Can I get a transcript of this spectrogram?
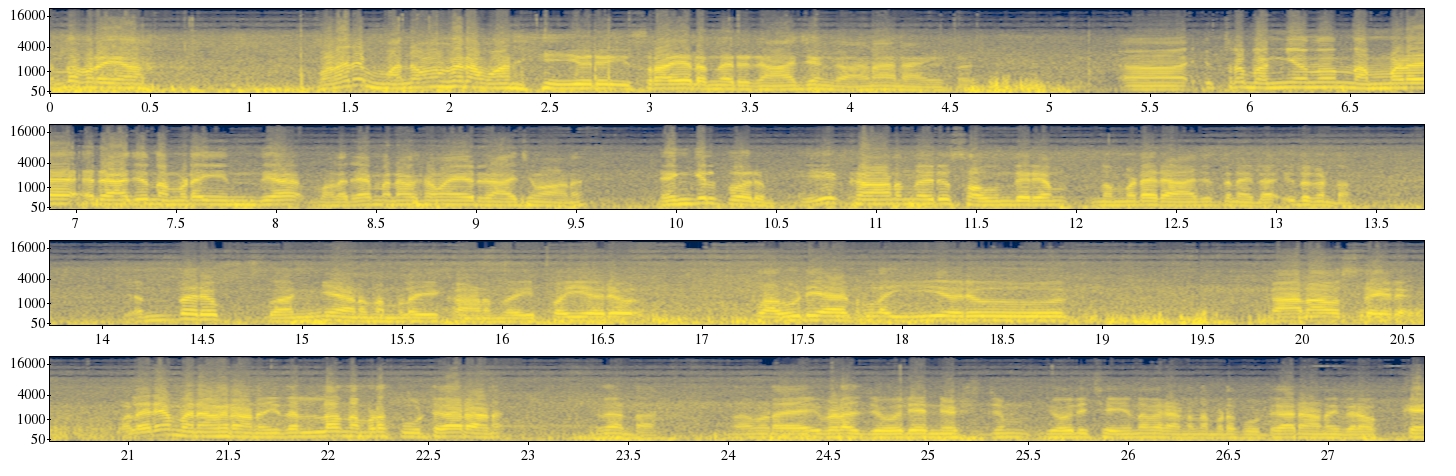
എന്താ പറയുക വളരെ മനോഹരമാണ് ഈ ഒരു ഇസ്രായേൽ എന്നൊരു രാജ്യം കാണാനായിട്ട്. ഇത്ര ഭംഗിയൊന്നും നമ്മുടെ രാജ്യം നമ്മുടെ ഇന്ത്യ വളരെ മനോഹരമായ ഒരു രാജ്യമാണ്. എങ്കിൽ പോലും ഈ കാണുന്ന ഒരു സൗന്ദര്യം നമ്മുടെ രാജ്യത്തിനില്ല. ഇത് കണ്ടോ? എന്തൊരു ഭംഗിയാണ് നമ്മൾ ഈ കാണുന്നത്. ഇപ്പോൾ ഈ ഒരു ക്ലൗഡി ആയിട്ടുള്ള ഈ ഒരു കാലാവസ്ഥയിൽ വളരെ മനോഹരമാണ് ഇതെല്ലാം നമ്മുടെ കൂട്ടുകാരാണ്. ഇത് കണ്ടോ നമ്മുടെ ഇവിടെ ജോലി അന്വേഷിച്ചും ജോലി ചെയ്യുന്നവരാണ് നമ്മുടെ കൂട്ടുകാരാണ് ഇവരൊക്കെ.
